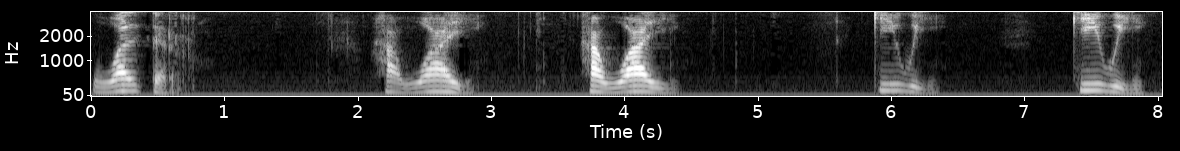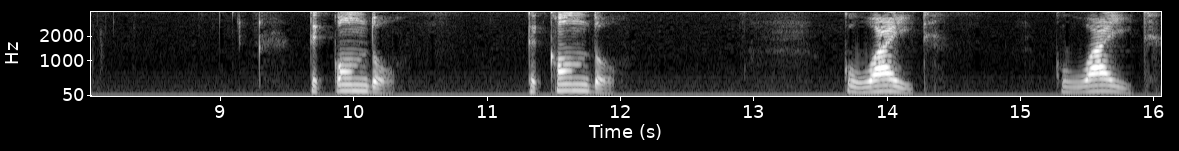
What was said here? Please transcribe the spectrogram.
Walter, Hawaii, Hawaii, Kiwi, Kiwi, Taekwondo, Taekwondo, Kuwait, Kuwait,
